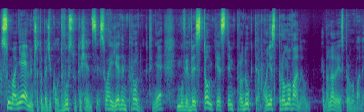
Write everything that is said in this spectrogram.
suma nie wiem, czy to będzie około 200 tysięcy. Słuchaj, jeden produkt, nie? I mówię, wystąpię z tym produktem. On jest promowany, on chyba nadal jest promowany.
